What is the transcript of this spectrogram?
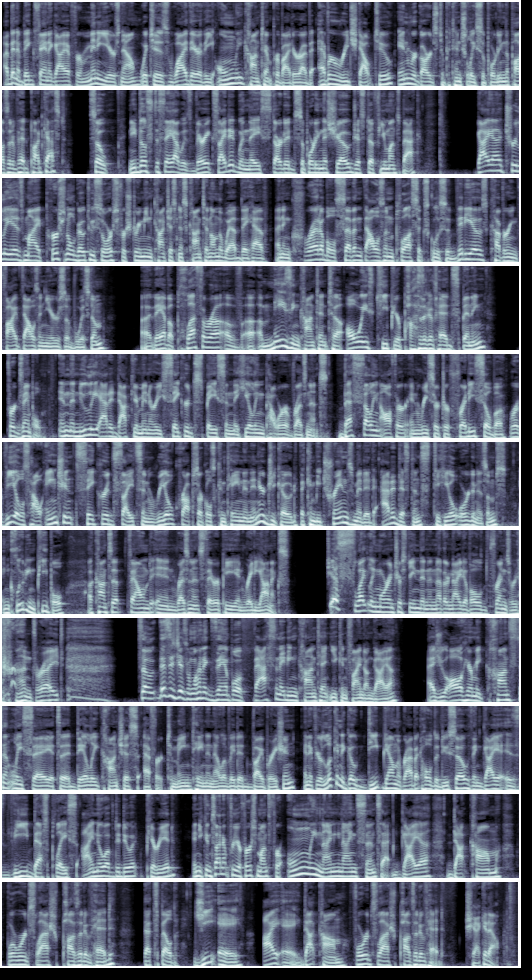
I've been a big fan of Gaia for many years now, which is why they're the only content provider I've ever reached out to in regards to potentially supporting the Positive Head podcast. So, needless to say, I was very excited when they started supporting this show just a few months back. Gaia truly is my personal go to source for streaming consciousness content on the web. They have an incredible 7,000 plus exclusive videos covering 5,000 years of wisdom. Uh, they have a plethora of uh, amazing content to always keep your positive head spinning. For example, in the newly added documentary Sacred Space and the Healing Power of Resonance, best-selling author and researcher Freddie Silva reveals how ancient sacred sites and real crop circles contain an energy code that can be transmitted at a distance to heal organisms, including people, a concept found in resonance therapy and radionics. Just slightly more interesting than another night of old friends reruns, right? So this is just one example of fascinating content you can find on Gaia. As you all hear me constantly say, it's a daily conscious effort to maintain an elevated vibration. And if you're looking to go deep down the rabbit hole to do so, then Gaia is the best place I know of to do it, period. And you can sign up for your first month for only 99 cents at gaia.com forward slash positive head. That's spelled G A I A dot com forward slash positive head. Check it out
